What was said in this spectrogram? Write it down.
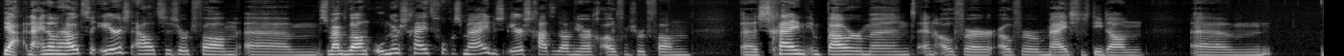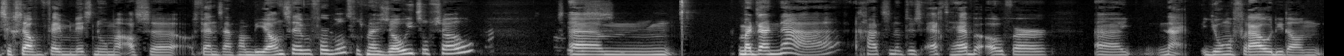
Ja, nou, en dan houdt ze eerst houdt ze een soort van. ehm, ze maakt wel een onderscheid volgens mij. Dus eerst gaat het dan heel erg over een soort van uh, schijn-empowerment. En over, over meisjes die dan ehm, zichzelf een feminist noemen als ze fan zijn van Beyoncé bijvoorbeeld. Volgens mij zoiets of zo. Um, maar daarna gaat ze het dus echt hebben over uh, nou, jonge vrouwen die dan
